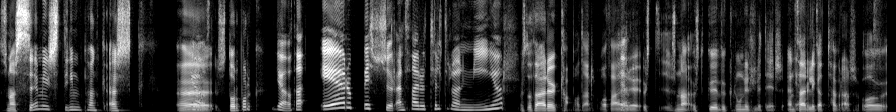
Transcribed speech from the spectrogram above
svona semi-steampunk-esk uh, stórborg. Já, það eru byssur en það eru tildulega nýjar Vist, og það eru kapátar og það Já. eru veist, svona gufugnúnir hlutir en það eru líka töfrar og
